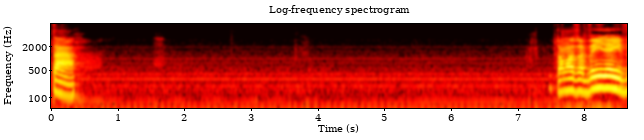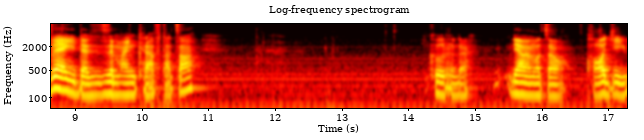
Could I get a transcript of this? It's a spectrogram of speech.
Ta. To może wyjdę i wejdę z Minecrafta, co? Kurde. Wiem o co chodzi.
